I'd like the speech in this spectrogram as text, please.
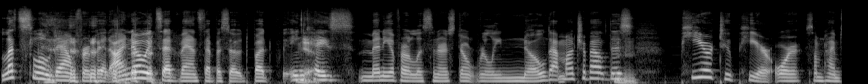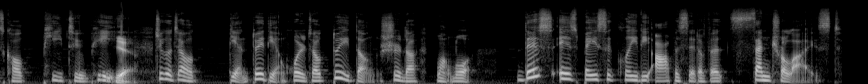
let's slow down for a bit. I know it's advanced episode, but in Yeah. case many of our listeners don't really know that much about this, peer to peer, or sometimes called P2P， Yeah. 这个叫点对点或者叫对等式的网络。This is basically the opposite of a centralized,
